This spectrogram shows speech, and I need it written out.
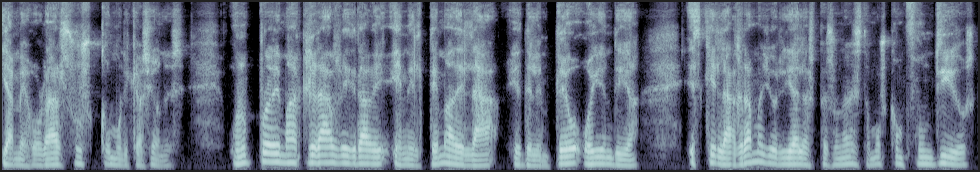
y a mejorar sus comunicaciones. Un problema grave, grave en el tema de la, eh, del empleo hoy en día es que la gran mayoría de las personas estamos confundidos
